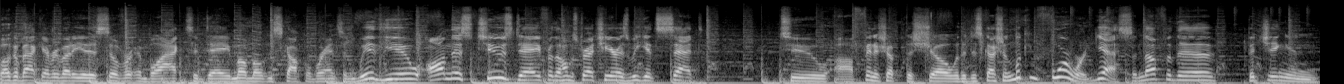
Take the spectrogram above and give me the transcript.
Welcome back, everybody. It is Silver and Black today. Mo Moton, Scott Branson with you on this Tuesday for the home stretch here as we get set to uh, finish up the show with a discussion looking forward. Yes, enough of the bitching and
